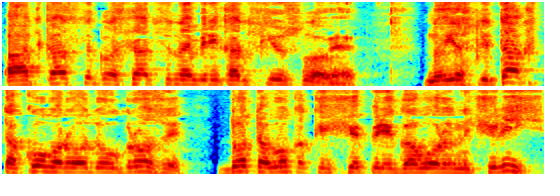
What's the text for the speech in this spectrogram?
а отказ соглашаться на американские условия. Но если так, такого рода угрозы до того, как еще переговоры начались,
